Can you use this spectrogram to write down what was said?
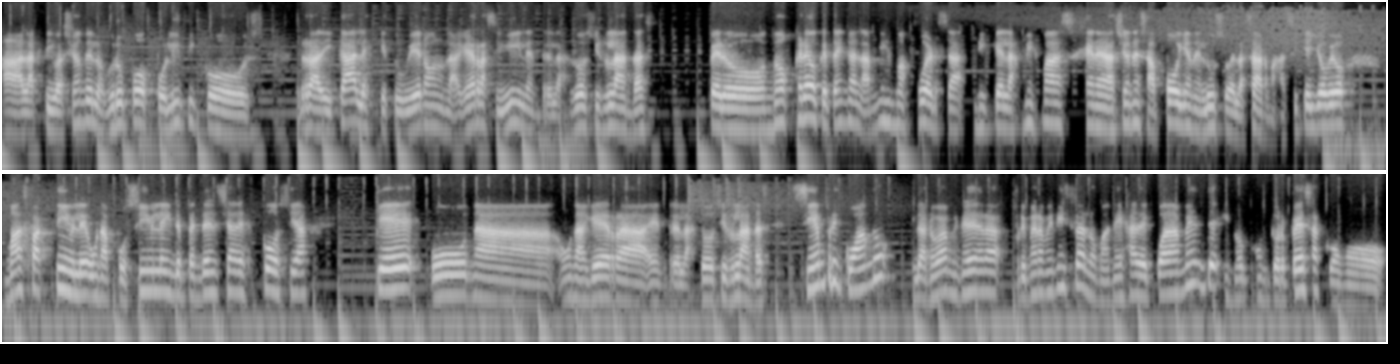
a la activación de los grupos políticos radicales que tuvieron la guerra civil entre las dos Irlandas, pero no creo que tengan la misma fuerza ni que las mismas generaciones apoyen el uso de las armas. Así que yo veo más factible una posible independencia de Escocia que una, una guerra entre las dos Irlandas, siempre y cuando la nueva minera, primera ministra lo maneja adecuadamente y no con torpeza como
